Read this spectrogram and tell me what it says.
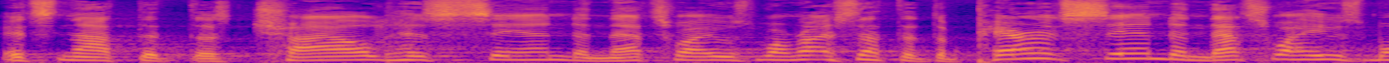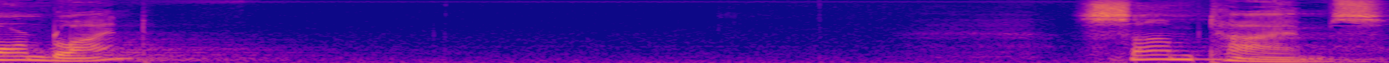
It's not that the child has sinned and that's why he was born blind. It's not that the parents sinned and that's why he was born blind. Sometimes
